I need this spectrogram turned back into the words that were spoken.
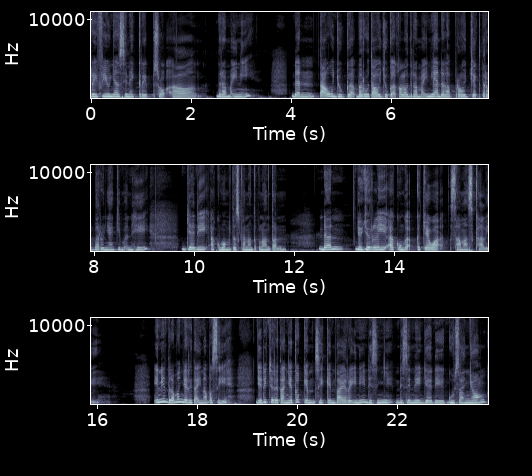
reviewnya Cinecrip soal drama ini. Dan tahu juga baru tahu juga kalau drama ini adalah project terbarunya Kim Eun Hee. Jadi aku memutuskan untuk nonton. Dan jujur li aku nggak kecewa sama sekali. Ini drama nyeritain apa sih? Jadi ceritanya itu Kim si Kim Tae ini di sini di sini jadi Gusanyong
